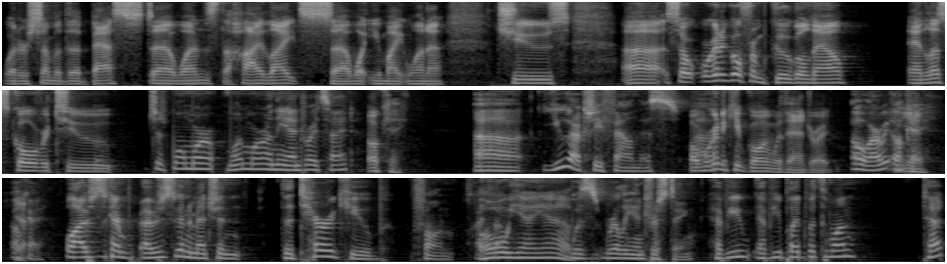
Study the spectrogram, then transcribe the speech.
What are some of the best uh, ones, the highlights, uh, what you might want to choose. Uh, so we're going to go from Google now, and let's go over to. Just one more, one more on the Android side. Okay. Uh, you actually found this. Oh, we're going to keep going with Android. Oh, are we? Okay. Yeah, yeah. Okay. Well, I was just gonna I was just gonna mention the Teracube phone. I Oh, yeah, yeah. Was really interesting. Have you have you played with the one, Ted?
